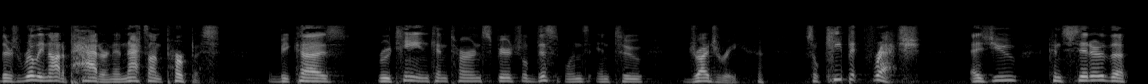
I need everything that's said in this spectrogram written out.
there's really not a pattern, and that's on purpose because routine can turn spiritual disciplines into drudgery. So keep it fresh as you consider the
